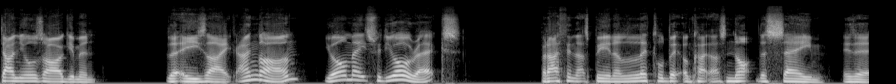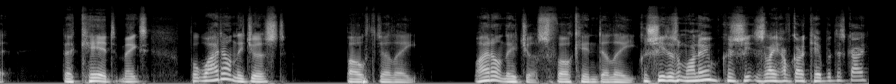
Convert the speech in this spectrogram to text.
Daniel's argument that he's like, "Hang on, you're mates with your ex," but I think that's being a little bit unkind. That's not the same, is it? The kid makes. But why don't they just both delete? Why don't they just fucking delete? Because she doesn't want to. Because she's like, I've got a kid with this guy.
